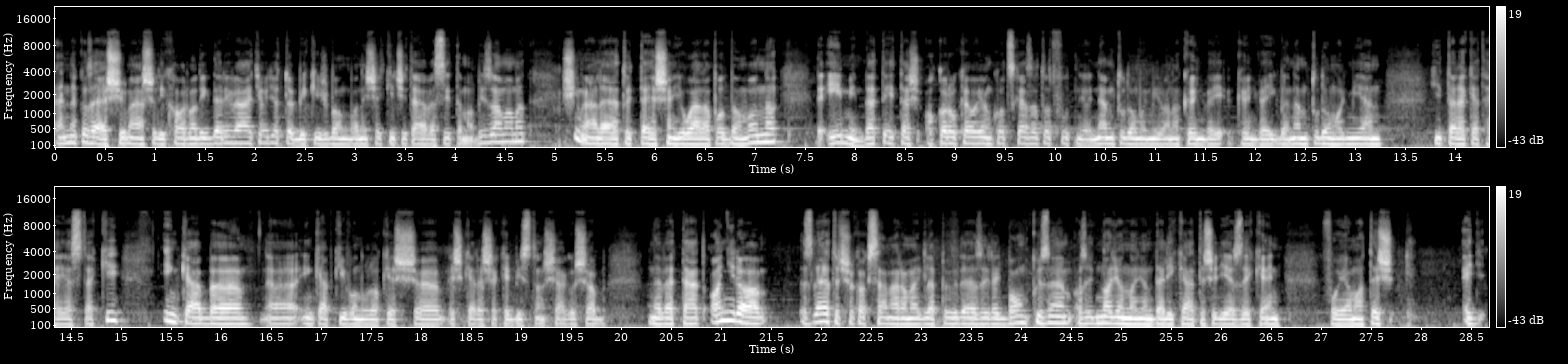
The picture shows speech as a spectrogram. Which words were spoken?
ennek az első, második, harmadik deriváltja, hogy a többi kis bankban is egy kicsit elveszítem a bizalmamat. Simán lehet, hogy teljesen jó állapotban vannak, de én, mint betétes, akarok-e olyan kockázatot futni, hogy nem tudom, hogy mi van a könyve, könyveikben, nem tudom, hogy milyen hiteleket helyeztek ki, inkább, inkább kivonulok és, és keresek egy biztonságosabb nevet. Tehát annyira ez lehet, hogy sokak számára meglepő, de ezért egy banküzem az egy nagyon-nagyon delikát és egy érzékeny folyamat, és egy,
